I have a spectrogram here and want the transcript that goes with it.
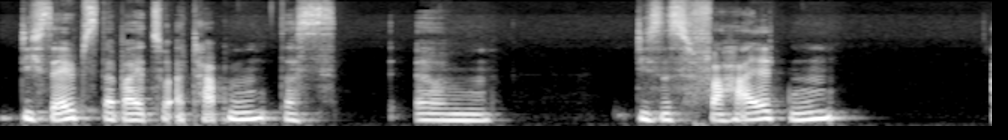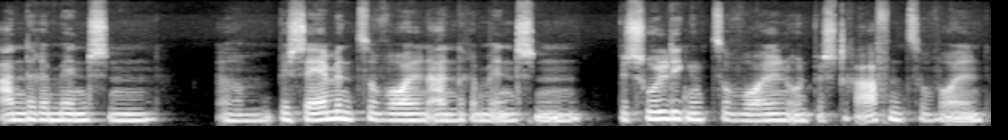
dich selbst dabei zu ertappen, dass ähm, dieses Verhalten, andere Menschen ähm, beschämen zu wollen, andere Menschen beschuldigen zu wollen und bestrafen zu wollen,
